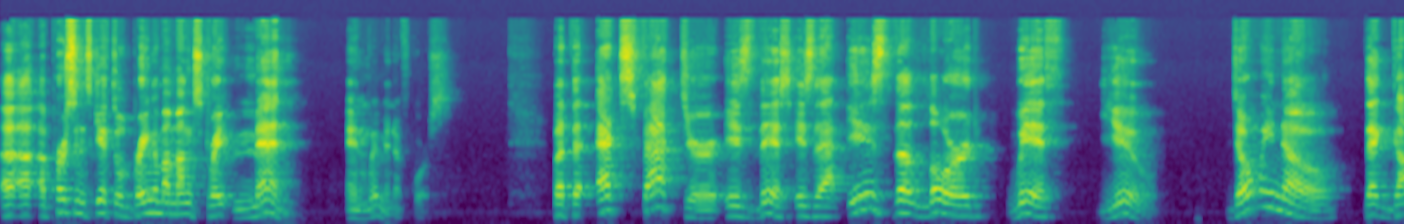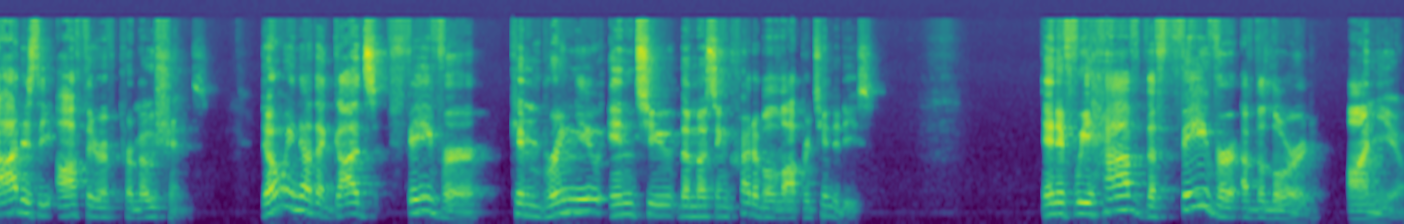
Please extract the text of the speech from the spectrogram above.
a, a person's gift will bring them amongst great men and women, of course. But the X factor is this is that is the Lord with you? Don't we know that God is the author of promotions? Don't we know that God's favor can bring you into the most incredible of opportunities? And if we have the favor of the Lord on you,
